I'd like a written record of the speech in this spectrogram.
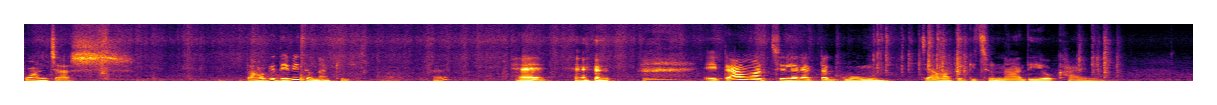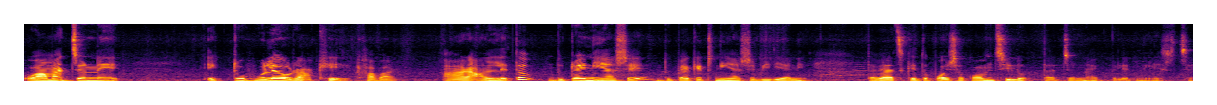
পঞ্চাশ। তো আমাকে দিবি তো নাকি? হ্যাঁ। হ্যাঁ। এটা আমার ছেলের একটা গুণ। যে আমাকে কিছু না দিয়েও খায় না। ও আমার জন্যে একটু হলেও রাখে খাবার। আর আনলে তো দুটোই নিয়ে আসে দু প্যাকেট নিয়ে আসে বিরিয়ানি। তবে আজকে তো পয়সা কম ছিল তার জন্য এক প্লেট নিয়ে এসছে।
